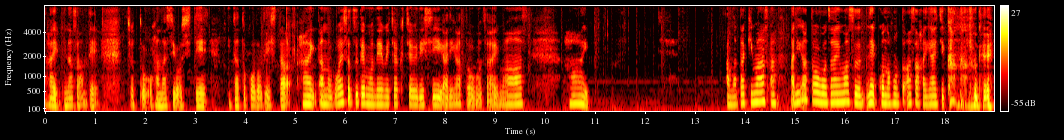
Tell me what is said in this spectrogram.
はい、皆さんでちょっとお話をしていたところでした。はい。あの、ご挨拶でもね、めちゃくちゃ嬉しい。ありがとうございます。はい。あ、また来ます。あ、ありがとうございます。ね、このほんと朝早い時間なので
